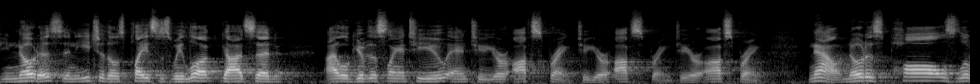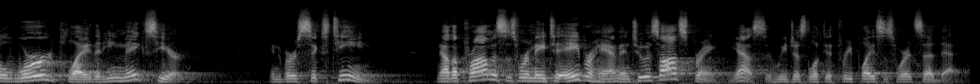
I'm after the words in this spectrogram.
If you notice, in each of those places we look, God said, I will give this land to you and to your offspring, to your offspring, to your offspring. Now, notice Paul's little word play that he makes here in verse 16. Now, the promises were made to Abraham and to his offspring. Yes, we just looked at three places where it said that.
